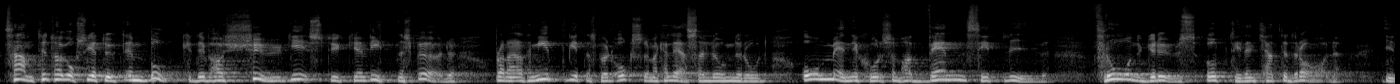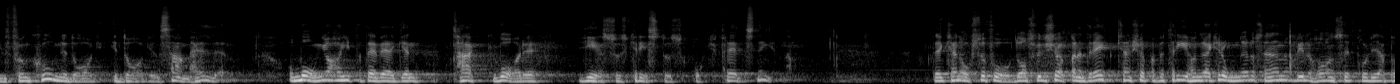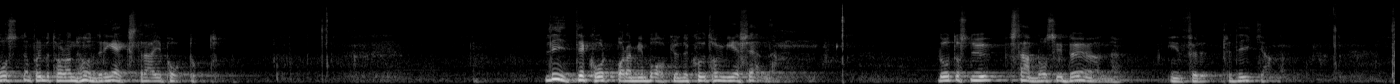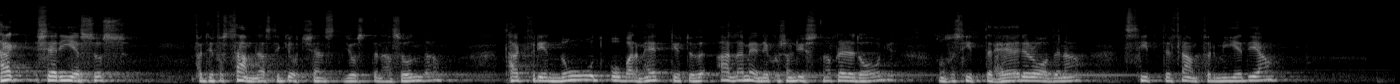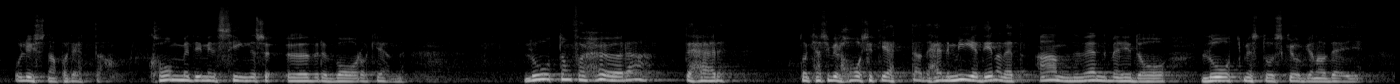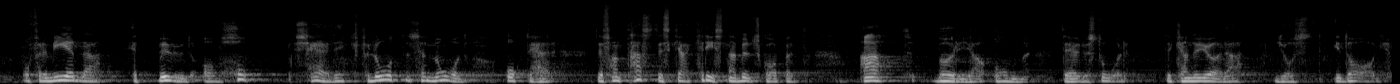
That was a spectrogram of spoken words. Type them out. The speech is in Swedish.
Samtidigt har vi också gett ut en bok där vi har 20 stycken vittnesbörd. Bland annat mitt vittnesbörd också där man kan läsa lugn och ro om människor som har vänt sitt liv från grus upp till en katedral i en funktion idag i dagens samhälle. Och många har hittat den vägen tack vare Jesus Kristus och frälsningen. Den kan också få, de som vill köpa den direkt kan köpa för 300 kronor och sen vill ha den på via posten får de betala en hundring extra i portot. Lite kort bara min bakgrund, det tar vi mer sen. Låt oss nu samla oss i bön inför predikan. Tack käre Jesus för att vi får samlas till gudstjänst just denna söndag. Tack för din nåd och barmhärtighet över alla människor som lyssnar på det idag. De som sitter här i raderna, sitter framför media och lyssnar på detta. Kom med din välsignelse över var och en. Låt dem få höra det här de kanske vill ha i sitt hjärta. Det här meddelandet. Använd mig idag. Låt mig stå i skuggan av dig och förmedla ett bud av hopp, kärlek, förlåtelse, nåd och det här det fantastiska kristna budskapet att börja om där du står. Det kan du göra just idag.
